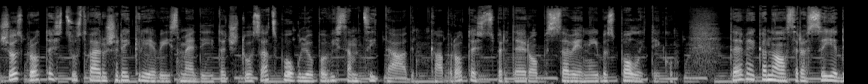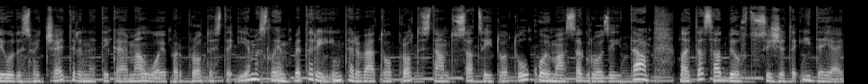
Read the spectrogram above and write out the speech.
Šos protestus uztvēruši arī Krievijas mediji, taču tos atspoguļo pavisam citādi, kā protestus pret Eiropas Savienības politiku. TV kanāls Rasija 24 ne tikai meloja par protesta iemesliem, bet arī intervēto protestantu sacīto tulkojumā sagrozīja izvirzīt tā, lai tas atbilstu sižeta idejai.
